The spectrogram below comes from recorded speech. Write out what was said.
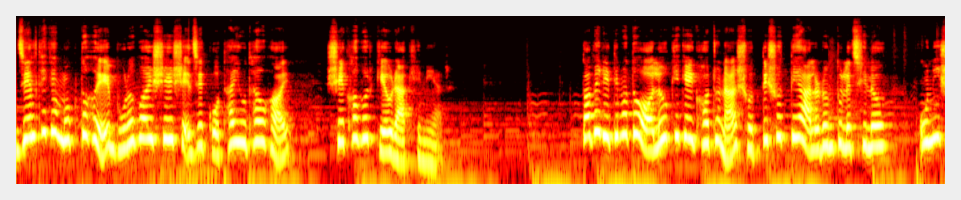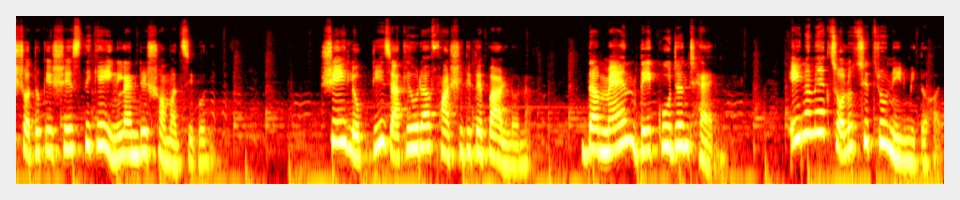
জেল থেকে মুক্ত হয়ে বুড়ো বয়সে সে যে কোথায় উধাও হয়, সে খবর কেউ রাখেনি আর। তবে রীতিমতো অলৌকিক এই ঘটনা সত্যি সত্যি আলোড়ন তুলেছিল উনিশ শতকের শেষ দিকে ইংল্যান্ডের সমাজ জীবনে সেই লোকটি যাকে ওরা ফাঁসি দিতে পারল না, the man they couldn't hang. এই নামে এক চলচ্চিত্র নির্মিত হয়।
